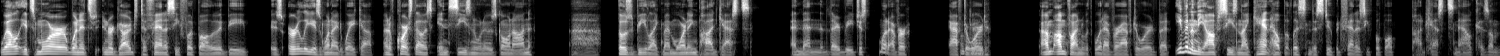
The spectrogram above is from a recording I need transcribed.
Well, it's more when it's in regards to fantasy football. It would be as early as when I'd wake up, and of course that was in season when it was going on. Uh, those would be like my morning podcasts, and then there'd be just whatever afterward. I'm I'm fine with whatever afterward, but even in the off season, I can't help but listen to stupid fantasy football podcasts now because I'm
